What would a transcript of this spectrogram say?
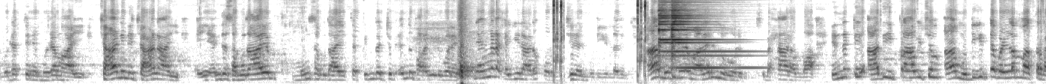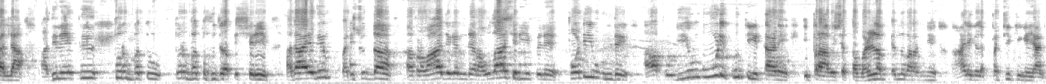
മുഴത്തിന് മുഴമായി ചാണിന് ചാണായി. എന്റെ സമുദായം? മുൻ സമുദായത്തെ പിൻപറ്റും എന്ന് പറഞ്ഞതുപോലെ ഞങ്ങളുടെ കയ്യിലാണ് ഒറിജിനൽ മുടിയുള്ളത്. ആ മുടിയെ വളരുന്നു പോലും സുബ്ഹാനല്ലാഹ് എന്നിട്ട് അത് ഇപ്രാവശ്യം ആ മുടിയിട്ട വെള്ളം മാത്രമല്ല അതിലേക്ക് തുർബത്തു തുർബത്തു ഹുജ്റത്ത് ഷരീഫ് അതായത് പരിശുദ്ധ പ്രവാചകന്റെ റൗലാ ഷെരീഫിലെ പൊടി ഉണ്ട്. ആ പൊടിയും കൂടി കൂട്ടിയിട്ടാണ് ഇപ്രാവശ്യത്തെ വെള്ളം എന്ന് പറഞ്ഞ് ആളുകളെ പറ്റിക്കുകയാണ്.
